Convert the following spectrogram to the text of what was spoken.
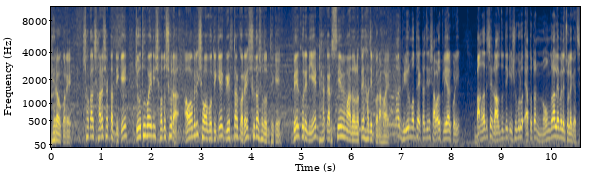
ঘেরাও করে। সকাল সাড়ে সাতটার দিকে যৌথ বাহিনীর সদস্যরা আওয়ামী লীগ সভাপতিকে গ্রেফতার করে সুধা সদন থেকে। বের করে নিয়ে ঢাকার সিএমএম আদালতে হাজির করা হয়। আমার ভিডিওর মধ্যে একটা জিনিস আবারও ক্লিয়ার করি। বাংলাদেশের রাজনৈতিক ইস্যুগুলো এতটা নোংরা লেভেলে চলে গেছে।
